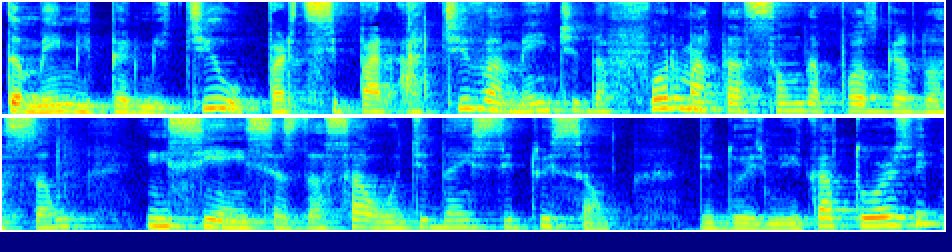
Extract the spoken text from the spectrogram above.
Também me permitiu participar ativamente da formatação da pós-graduação em Ciências da Saúde da instituição de 2014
